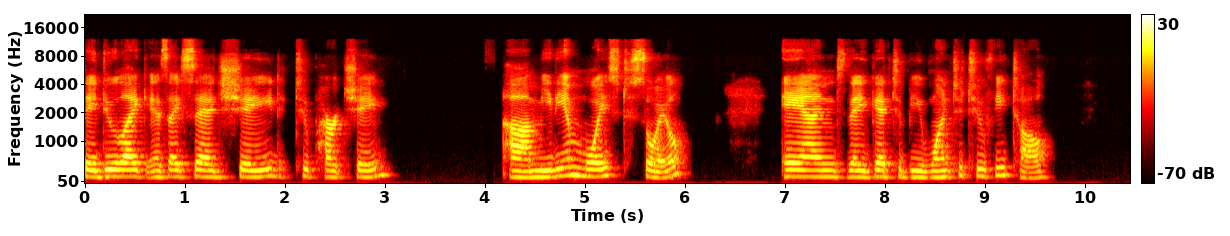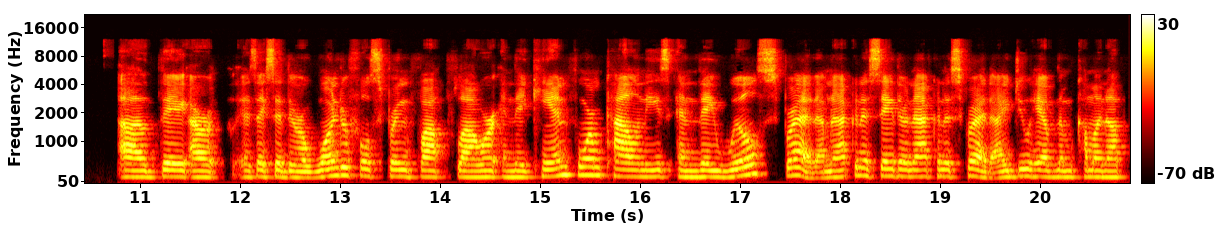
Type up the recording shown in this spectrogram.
They do like, as I said, shade to part shade, uh, medium moist soil, and they get to be one to two feet tall. Uh, they are, as I said, they're a wonderful spring flower and they can form colonies and they will spread. I'm not going to say they're not going to spread. I do have them coming up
